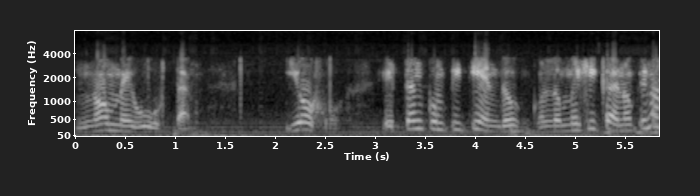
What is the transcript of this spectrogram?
no me gustan. Y ojo, están compitiendo con los mexicanos, que no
